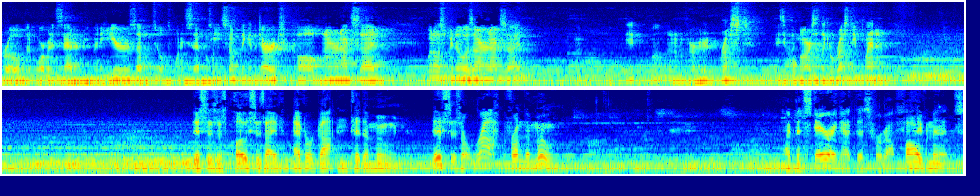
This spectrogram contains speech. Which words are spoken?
probe that orbited Saturn for many years up until 2017. Something in the dirt called iron oxide. What else we know as iron oxide? It, well, I don't know if ever heard it. Rust. Basically, Mars is like a rusty planet. This is as close as I've ever gotten to the moon. This is a rock from the moon. I've been staring at this for about five minutes.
